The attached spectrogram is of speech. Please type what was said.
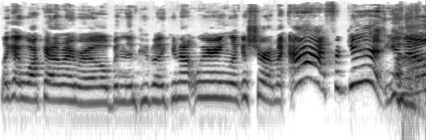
like I walk out of my robe and then people are like, You're not wearing like a shirt. I'm like, ah, I forget, you know?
